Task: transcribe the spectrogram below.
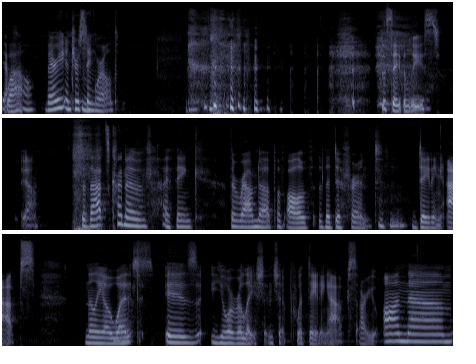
Yeah. Wow. Very interesting world. To say the least. Yeah. So that's kind of, I think, the roundup of all of the different Mm-hmm. dating apps. Neleh, what is your relationship with dating apps? Are you on them?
